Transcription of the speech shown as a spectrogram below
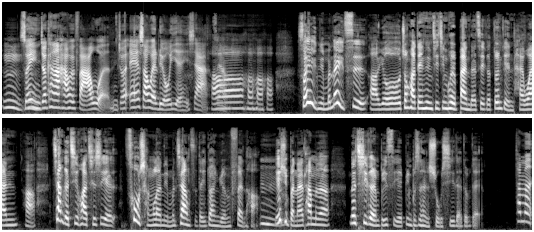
嗯，所以嗯你就看到他会发文，你就哎、稍微留言一下，这样。啊，好好好。所以你们那一次啊，由中华电信基金会办的这个蹲点台湾啊这样个计划，其实也促成了你们这样子的一段缘分哈。嗯，也许本来他们呢那七个人彼此也并不是很熟悉的，对不对？他们，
